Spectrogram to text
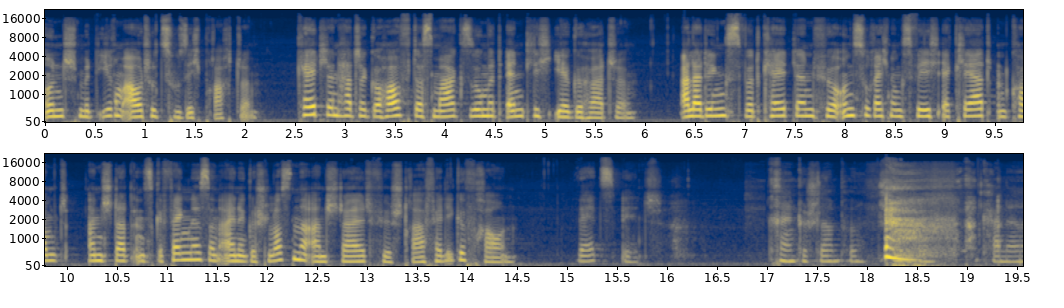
und mit ihrem Auto zu sich brachte. Caitlin hatte gehofft, dass Mark somit endlich ihr gehörte. Allerdings wird Caitlin für unzurechnungsfähig erklärt und kommt anstatt ins Gefängnis in eine geschlossene Anstalt für straffällige Frauen. That's it. Kranke Schlampe. Keine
